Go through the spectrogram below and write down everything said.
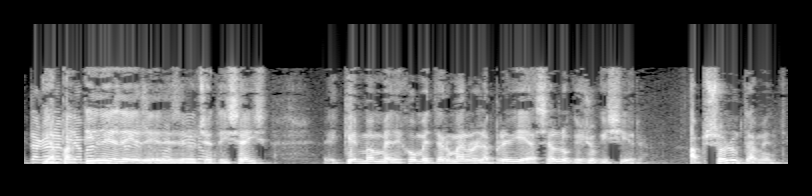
Y a partir de, de- de- de- del 86, eh, Kessman me dejó meter mano en la previa y hacer lo que yo quisiera. Absolutamente.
